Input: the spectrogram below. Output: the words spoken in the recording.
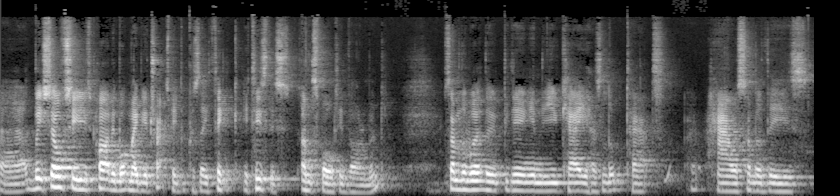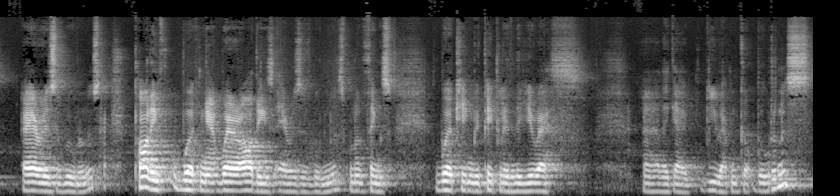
uh, which obviously is partly what maybe attracts people because they think it is this unspoiled environment. Some of the work that we've been doing in the UK has looked at how some of these areas of wilderness, partly working out where are these areas of wilderness. One of the things working with people in the US, uh, they go, You haven't got wilderness.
